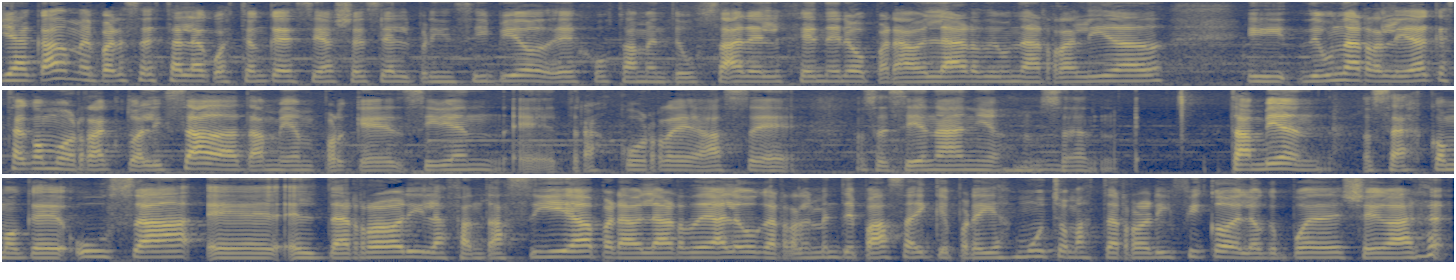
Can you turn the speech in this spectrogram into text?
Y acá me parece está la cuestión que decía Jessie al principio de justamente usar el género para hablar de una realidad y de una realidad que está como reactualizada también, porque si bien eh, transcurre hace, no sé, 100 años, no sé, también, o sea, es como que usa eh, el terror y la fantasía para hablar de algo que realmente pasa y que por ahí es mucho más terrorífico de lo que puede llegar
